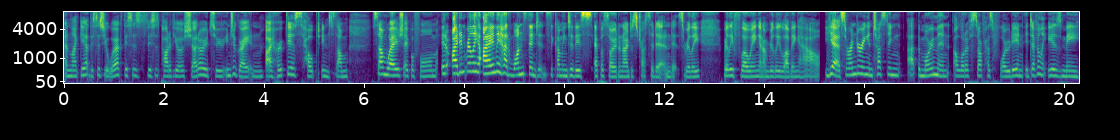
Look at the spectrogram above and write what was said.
And like yeah this is your work this is this is part of your shadow to integrate and i hope this helped in some some way, shape, or form. It, I didn't really, I only had one sentence to come into this episode and I just trusted it. And it's really, really flowing. And I'm really loving how, yeah, surrendering and trusting at the moment, a lot of stuff has flowed in. It definitely is me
